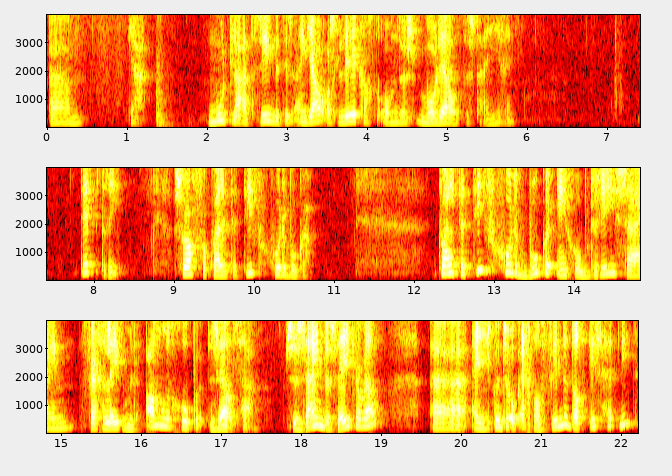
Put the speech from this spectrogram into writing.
um, ja, moet laten zien. Het is aan jou als leerkracht om dus model te staan hierin. Tip 3. Zorg voor kwalitatief goede boeken. Kwalitatief goede boeken in groep 3 zijn vergeleken met andere groepen zeldzaam. Ze zijn er zeker wel. Uh, en je kunt ze ook echt wel vinden, dat is het niet.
